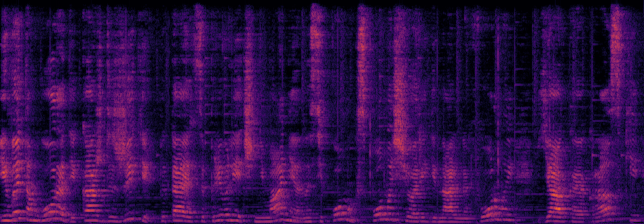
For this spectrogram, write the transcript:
И в этом городе каждый житель пытается привлечь внимание насекомых с помощью оригинальной формы, яркой окраски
